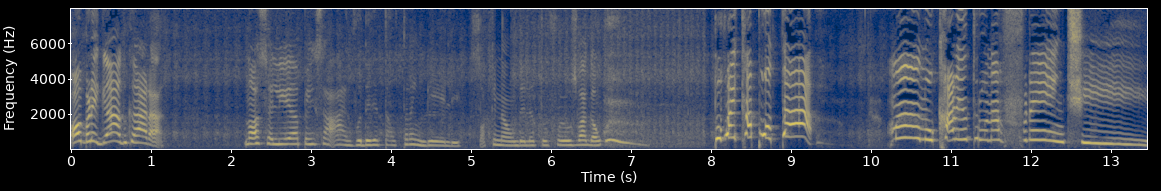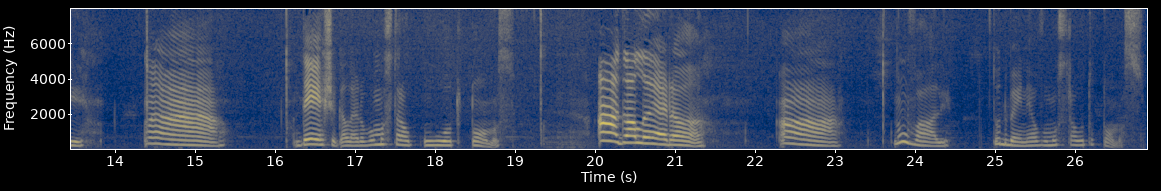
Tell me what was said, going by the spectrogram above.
Obrigado, cara! Nossa, ele ia pensar, ah, eu vou deletar o trem dele. Só que não, deletou foi os vagão. Tu vai capotar! Mano, o cara entrou na frente! Ah... Deixa, galera. Eu vou mostrar o, o outro Thomas. Ah, galera. Ah, não vale. Tudo bem, né? Eu vou mostrar o outro Thomas.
